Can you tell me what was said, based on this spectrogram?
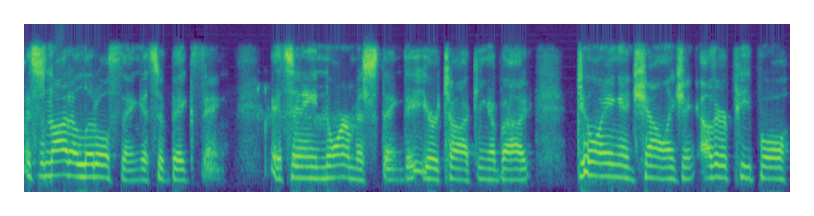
It's not a little thing, it's a big thing. It's an enormous thing that you're talking about doing and challenging other people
